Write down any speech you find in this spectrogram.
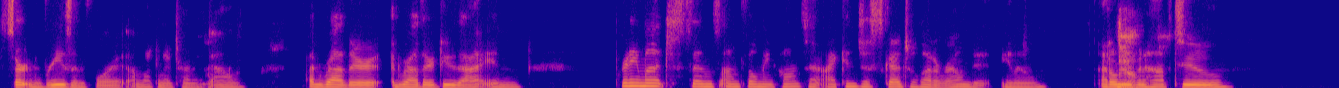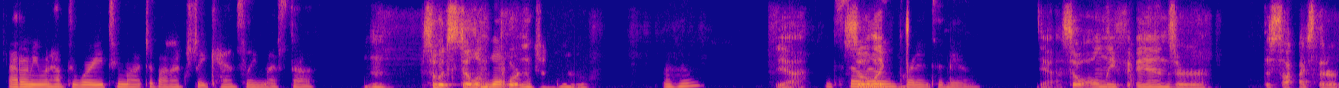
certain reason for it. I'm not going to turn it down. I'd rather I'd rather do that in pretty much since I'm filming content, I can just schedule that around it, you know. I don't Yeah. even have to I don't even have to worry too much about actually canceling my stuff. So it's still Yeah. important to do. hmm Yeah. It's still So, really like- important to do. Yeah. So OnlyFans or the sites that are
